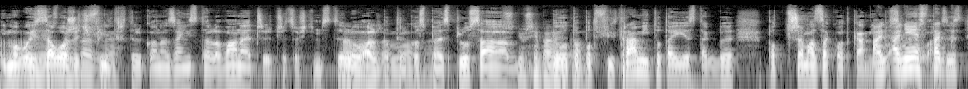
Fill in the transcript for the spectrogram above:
I mogłeś założyć filtr tylko na zainstalowane, czy, czy coś w tym stylu, może, albo może. tylko z PS Plusa. Było to pod filtrami, tutaj jest jakby pod trzema zakładkami. A, a nie jest tak, jest...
